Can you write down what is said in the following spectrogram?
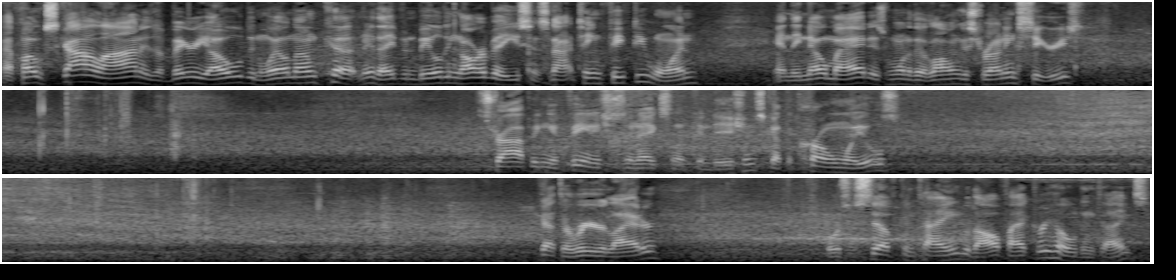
Now folks, Skyline is a very old and well-known company. They've been building RVs since 1951 and the Nomad is one of their longest running series. Striping and finish is in excellent condition. It's got the chrome wheels. Got the rear ladder. Of course, it's self-contained with all factory holding tanks.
